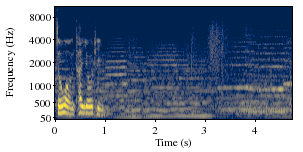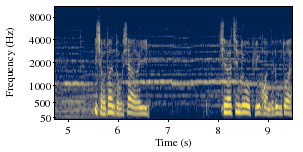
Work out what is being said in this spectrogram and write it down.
走往探幽亭。一小段陡下而已，现在进入平缓的路段。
